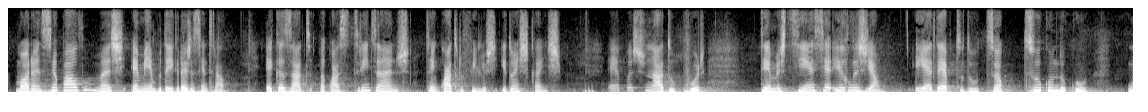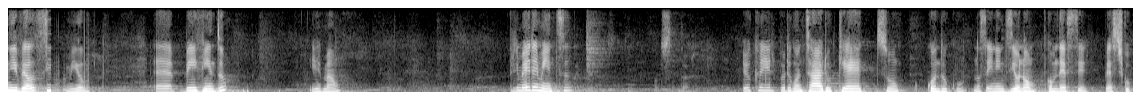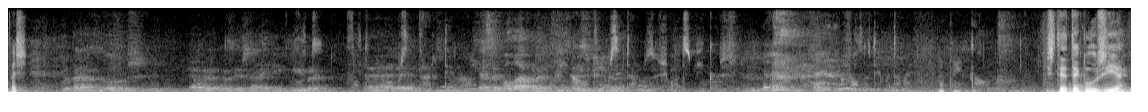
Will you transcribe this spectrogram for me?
Mora em São Paulo, mas é membro da Igreja Central. É casado há quase 30 anos, tem quatro filhos e dois cães. É apaixonado por temas de ciência e religião e é adepto do Tsukunduku, nível 5000. Uh, Bem-vindo, irmão. Primeiramente, eu queria lhe perguntar o que é Tsukunduku. Não sei nem dizer o nome, como deve ser. Peço desculpas. Isto é tecnologia.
